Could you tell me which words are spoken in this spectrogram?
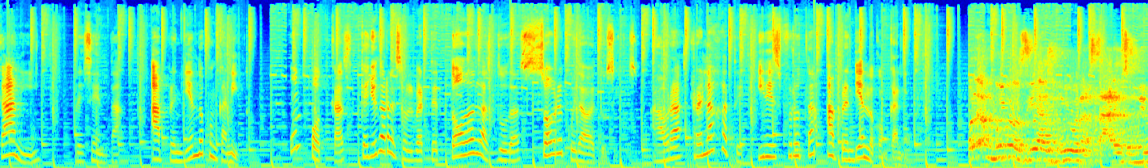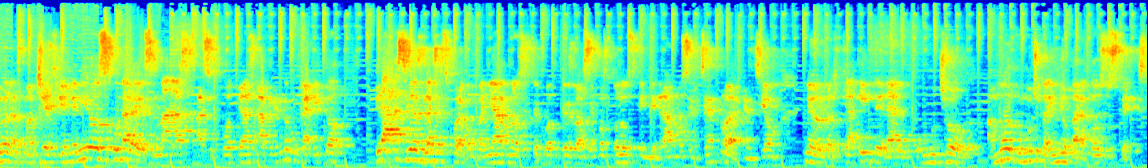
Cani presenta Aprendiendo con Canito, un podcast que ayuda a resolverte todas las dudas sobre el cuidado de tus hijos. Ahora relájate y disfruta aprendiendo con Canito. Hola, muy buenos días, muy buenas tardes muy buenas noches. Bienvenidos una vez más a su podcast Aprendiendo con Canito. Gracias, gracias por acompañarnos. Este podcast lo hacemos todos los que integramos el Centro de Atención Neurológica Integral con mucho amor, con mucho cariño para todos ustedes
